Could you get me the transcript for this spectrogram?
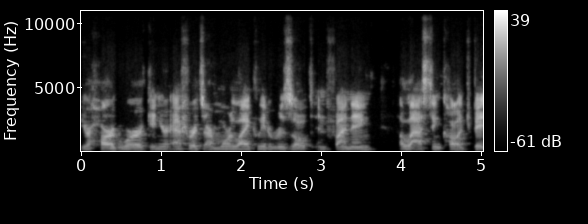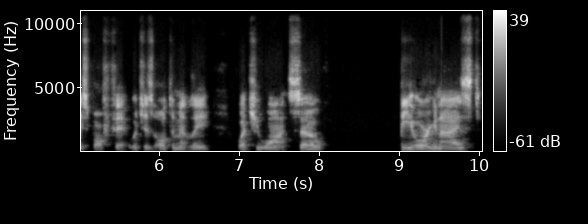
your hard work and your efforts are more likely to result in finding a lasting college baseball fit, which is ultimately what you want. So be organized,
